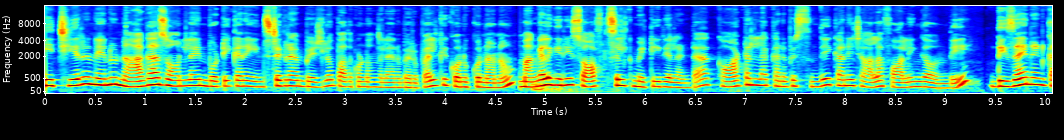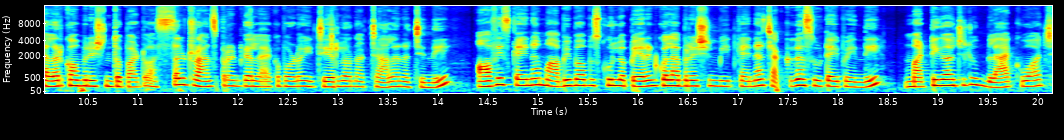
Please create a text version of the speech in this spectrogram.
ఈ చీర నేను నాగాస్ ఆన్లైన్ బొటిక్ అనే ఇన్స్టాగ్రామ్ పేజ్లో పదకొండు వందల ఎనభై రూపాయలకి కొనుక్కున్నాను. మంగళగిరి సాఫ్ట్ సిల్క్ మెటీరియల్ అంట కాటన్ లా కనిపిస్తుంది కానీ చాలా ఫాలింగ్గా ఉంది. డిజైన్ అండ్ కలర్ కాంబినేషన్తో పాటు అస్సలు ట్రాన్స్పరెంట్గా లేకపోవడం ఈ చీరలో నాకు చాలా నచ్చింది. ఆఫీస్కైనా మా అభిబాబు స్కూల్లో పేరెంట్ కొలాబరేషన్ మీట్కైనా చక్కగా సూట్ అయిపోయింది. మట్టి గాజులు black watch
